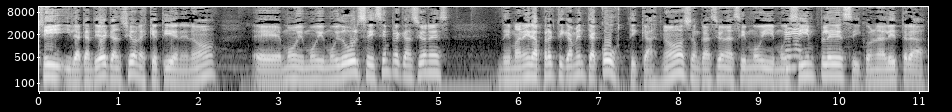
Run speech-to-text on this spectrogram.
Sí, y la cantidad de canciones que tiene, ¿no? Eh, muy, muy, muy dulce y siempre canciones de manera prácticamente acústicas, ¿no? Son canciones así muy, muy Sí. simples y con una letra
